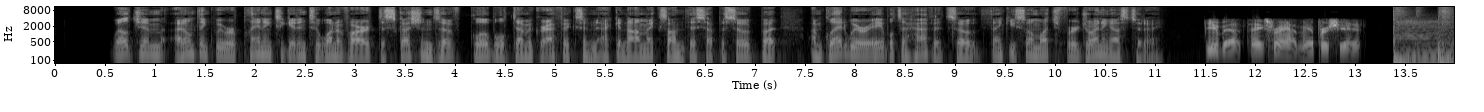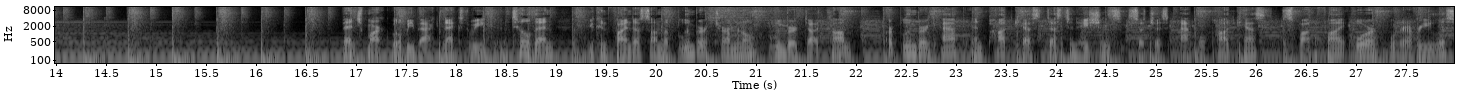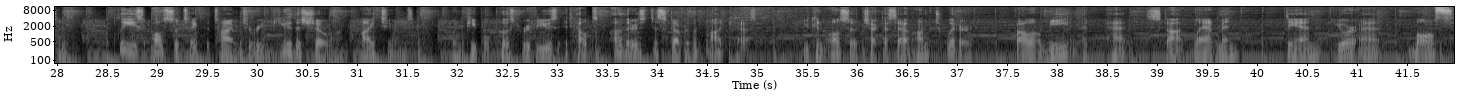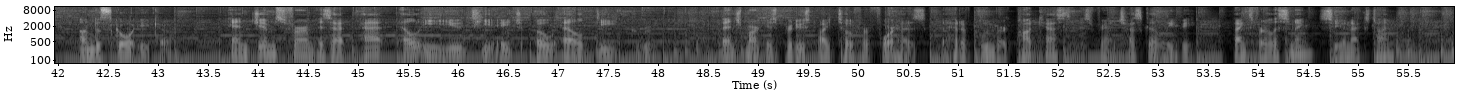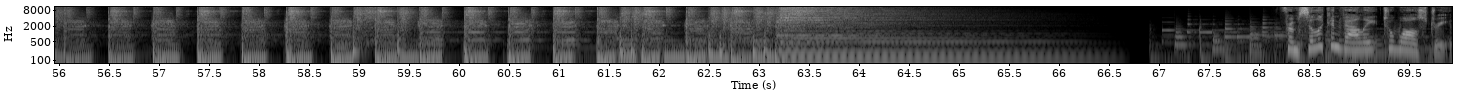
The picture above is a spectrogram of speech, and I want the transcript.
Well, Jim, I don't think we were planning to get into one of our discussions of global demographics and economics on this episode, but I'm glad we were able to have it. So thank you so much for joining us today. You bet. Thanks for having me. I appreciate it. Benchmark will be back next week. Until then, you can find us on the Bloomberg Terminal, Bloomberg.com, our Bloomberg app, and podcast destinations such as Apple Podcasts, Spotify, or wherever you listen. Please also take the time to review the show on iTunes. When people post reviews, it helps others discover the podcast. You can also check us out on Twitter. Follow me at, at Scott Lanman. Dan, you're at Moss underscore eco and Jim's firm is at, at L-E-U-T-H-O-L-D Group. Benchmark is produced by Topher Forhecz. The head of Bloomberg Podcast is Francesca Levy. Thanks for listening. See you next time. From Silicon Valley to Wall Street,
